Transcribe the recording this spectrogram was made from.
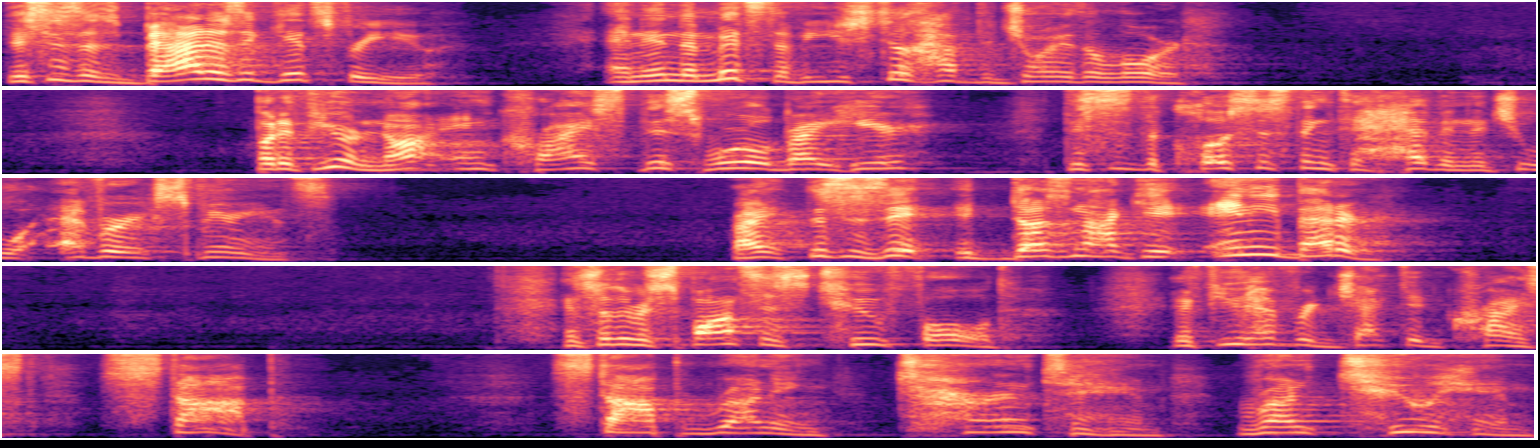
this is as bad as it gets for you. And in the midst of it, you still have the joy of the Lord. But if you're not in Christ, this world right here, this is the closest thing to heaven that you will ever experience. Right? This is it. It does not get any better. And so the response is twofold. If you have rejected Christ, stop. Stop running. Turn to him. Run to him.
